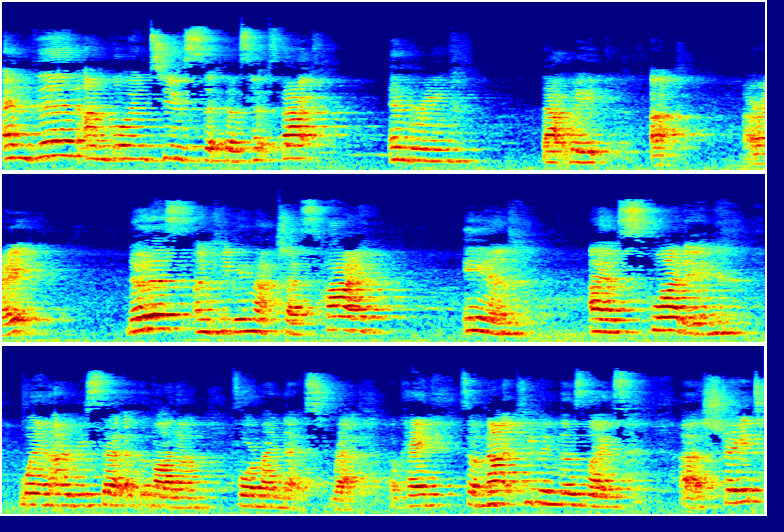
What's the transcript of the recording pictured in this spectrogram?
and then I'm going to sit those hips back and bring that weight up, all right? Notice I'm keeping that chest high and I am squatting when I reset at the bottom for my next rep, okay? So I'm not keeping those legs uh, straight.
